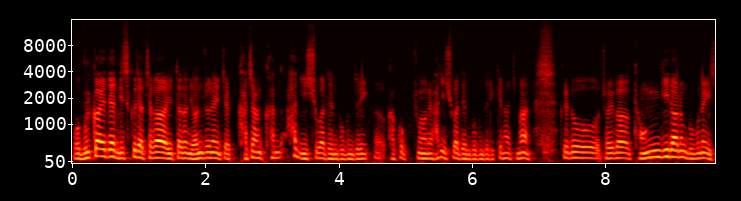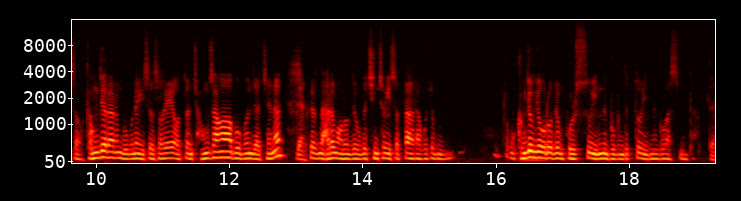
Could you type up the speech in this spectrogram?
뭐 물가에 대한 리스크 자체가 일단은 연준의 이제 가장 큰핫 이슈가 된 부분들이 어, 각국 중앙의 핫 이슈가 된 부분들이 있긴 하지만 그래도 저희가 경기라는 부분에 있어 경제라는 부분에 있어서의 어떤 정상화 부분 자체는 네. 그래도 나름 어느 정도 진척이 있었다. 라고 좀 조금 긍정적으로 좀 볼 수 있는 부분들도 있는 것 같습니다. 네.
